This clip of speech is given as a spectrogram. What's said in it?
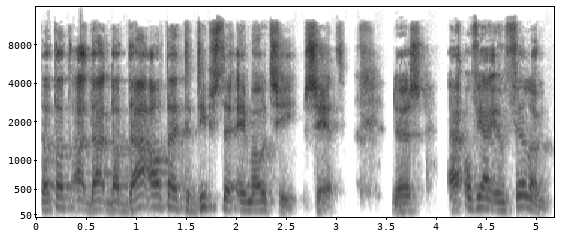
dat, dat, dat, dat daar altijd de diepste emotie zit. Dus uh, of jij een film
